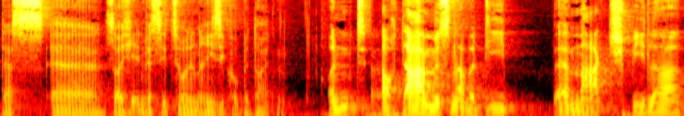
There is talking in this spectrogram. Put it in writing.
dass äh, solche Investitionen Risiko bedeuten. Und auch da müssen aber die äh, Marktspieler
